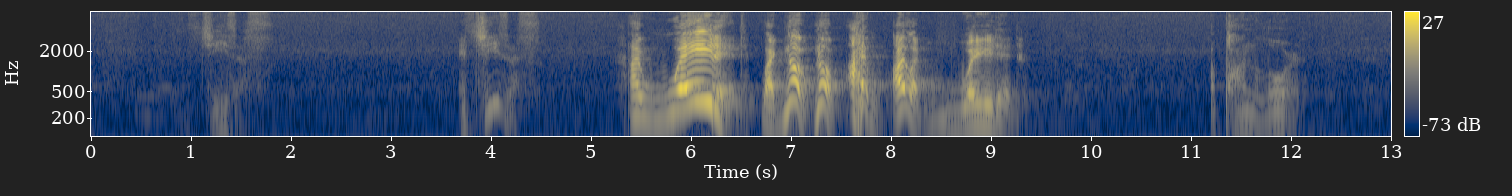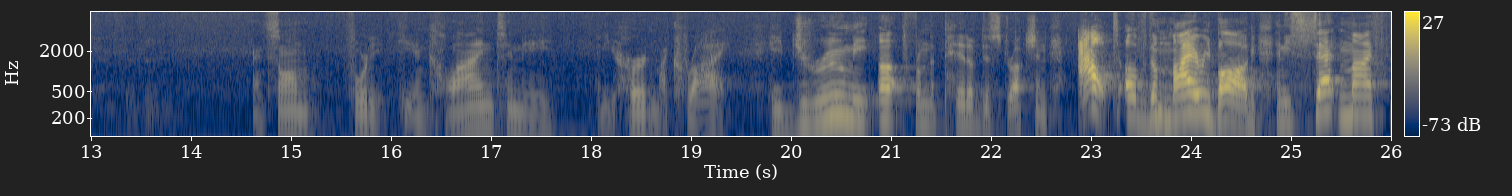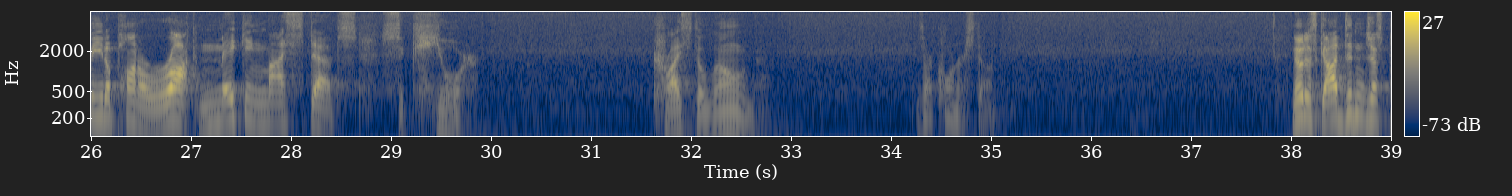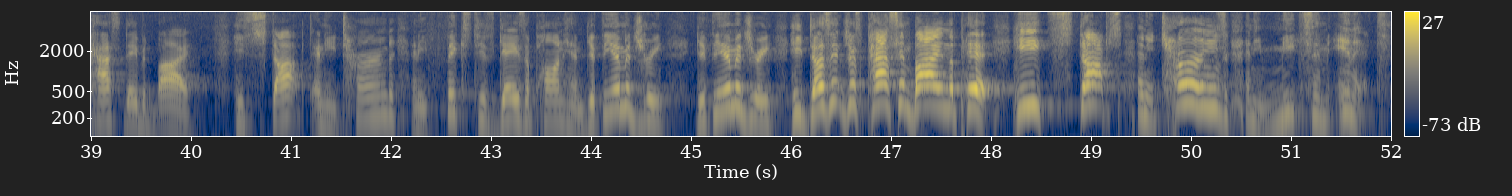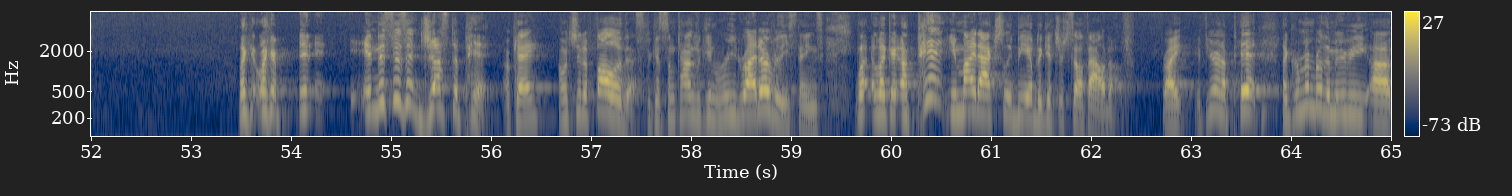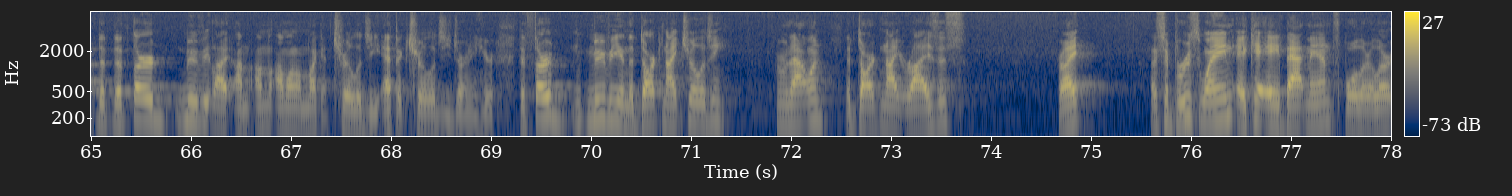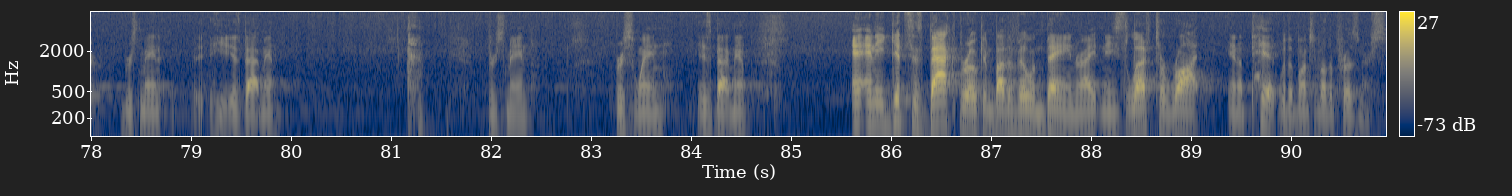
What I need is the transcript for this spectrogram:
It's Jesus. It's Jesus. I waited. Like, no, no, I, I like waited upon the Lord. And Psalm 40. He inclined to me and he heard my cry. He drew me up from the pit of destruction, out of the miry bog, and he set my feet upon a rock, making my steps secure. Christ alone is our cornerstone. Notice God didn't just pass David by. He stopped and he turned and he fixed his gaze upon him. Get the imagery. Get the imagery. He doesn't just pass him by in the pit, he stops and he turns and he meets him in it. Like, like a, and this isn't just a pit, okay? I want you to follow this because sometimes we can read right over these things. Like a pit, you might actually be able to get yourself out of right? If you're in a pit, like remember the movie, uh, the, the third movie, like I'm, I'm, I'm on like a trilogy, epic trilogy journey here. The third movie in the Dark Knight trilogy, remember that one? The Dark Knight Rises, right? Like so Bruce Wayne, aka Batman, spoiler alert, Bruce Wayne, he is Batman. Bruce Wayne. Bruce Wayne is Batman. And, and he gets his back broken by the villain Bane, right? And he's left to rot in a pit with a bunch of other prisoners.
